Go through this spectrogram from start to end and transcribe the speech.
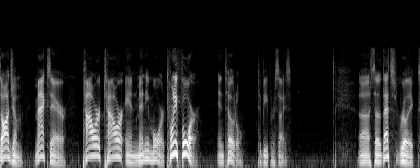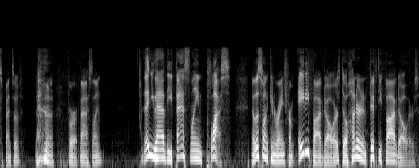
Dodgem, Max Air, Power Tower, and many more. 24 in total, to be precise. Uh, so that's really expensive for a fast lane. Then you have the Fast Lane Plus. Now this one can range from $85 to $155.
